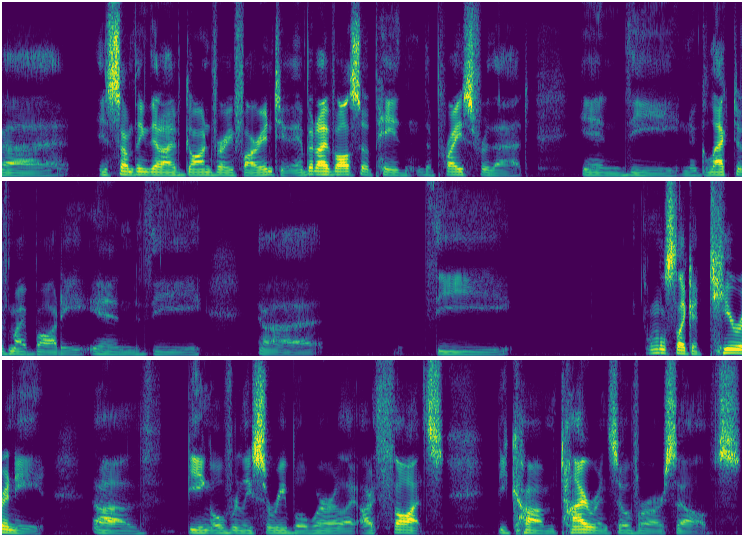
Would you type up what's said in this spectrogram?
uh, is something that I've gone very far into. But I've also paid the price for that in the neglect of my body, in the uh, the almost like a tyranny of being overly cerebral, where like our thoughts become tyrants over ourselves,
